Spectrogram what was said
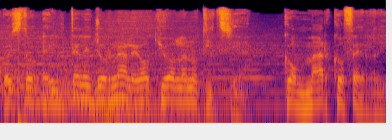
Questo è il telegiornale Occhio alla Notizia con Marco Ferri.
